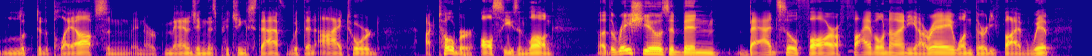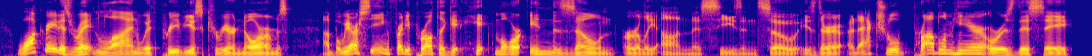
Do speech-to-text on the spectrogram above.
look to the playoffs and, and are managing this pitching staff with an eye toward October all season long. Uh, the ratios have been bad so far a 509 ERA, 135 whip. Walk rate is right in line with previous career norms, uh, but we are seeing Freddie Peralta get hit more in the zone early on this season. So is there an actual problem here, or is this a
